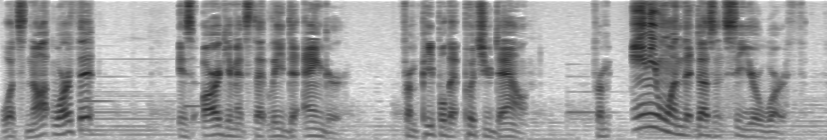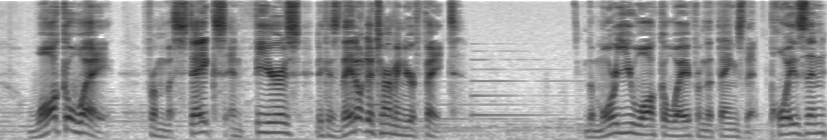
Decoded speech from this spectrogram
What's not worth it is arguments that lead to anger from people that put you down, from anyone that doesn't see your worth. Walk away from mistakes and fears because they don't determine your fate. The more you walk away from the things that poison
